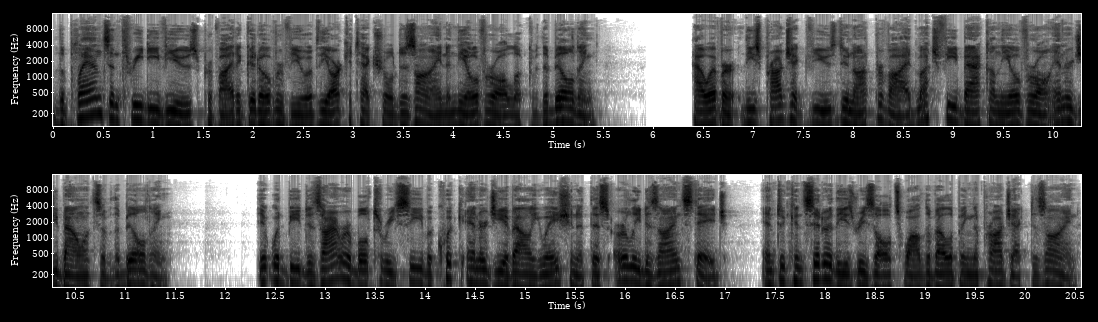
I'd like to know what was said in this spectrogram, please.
The plans and 3D views provide a good overview of the architectural design and the overall look of the building. However, these project views do not provide much feedback on the overall energy balance of the building. It would be desirable to receive a quick energy evaluation at this early design stage and to consider these results while developing the project design.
